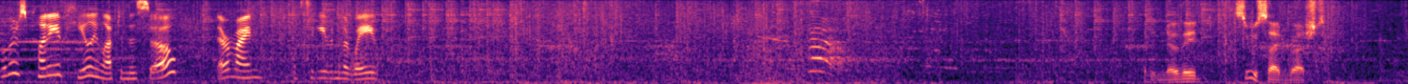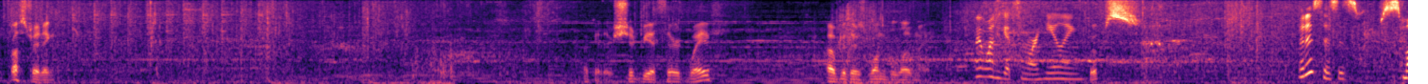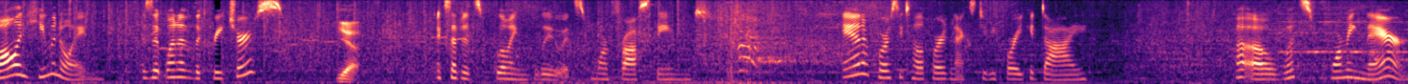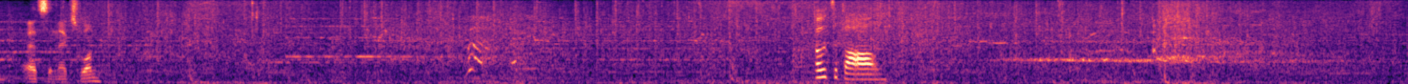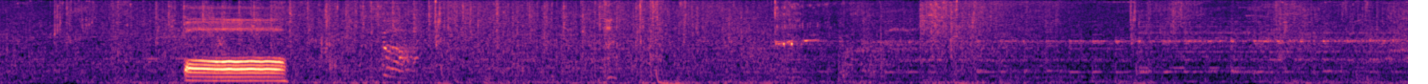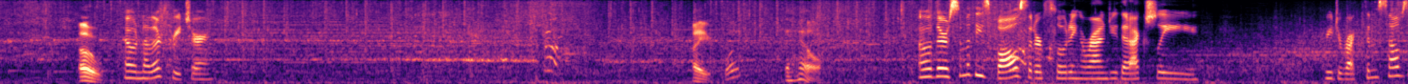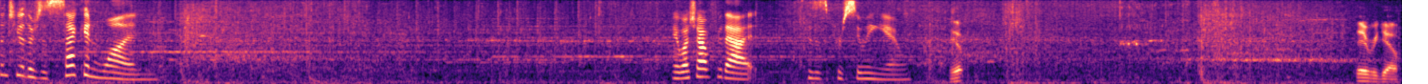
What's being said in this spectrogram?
Well, there's plenty of healing left in this. Oh, never mind. Looks like even another wave. I didn't know they'd suicide rushed. Frustrating. Okay, there should be a third wave. Oh, but there's one below me. Might want to get some more healing. Whoops. What is this? It's small and humanoid. Is it one of the creatures? Yeah. Except it's glowing blue. It's more frost themed. And of course he teleported next to you before he could die. Uh-oh, what's forming there? That's the next one. Oh, it's a ball. Ball. Oh, Oh, another creature. wait, what the hell? Oh, there are some of these balls that are floating around you that actually redirect themselves into you. There's a second one. Hey, watch out for that because it's pursuing you. Yep. There we go.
